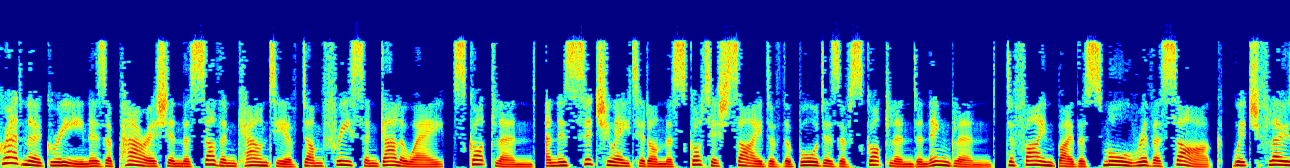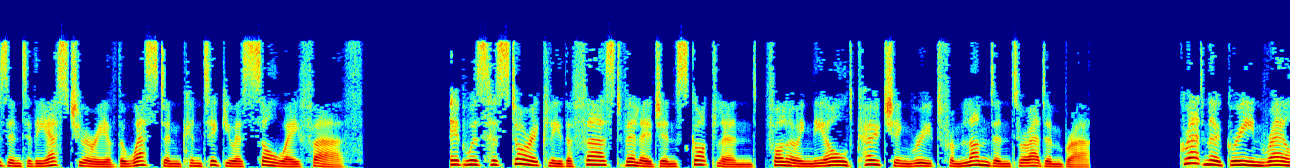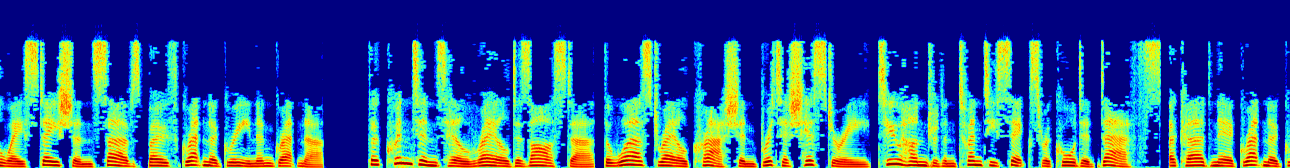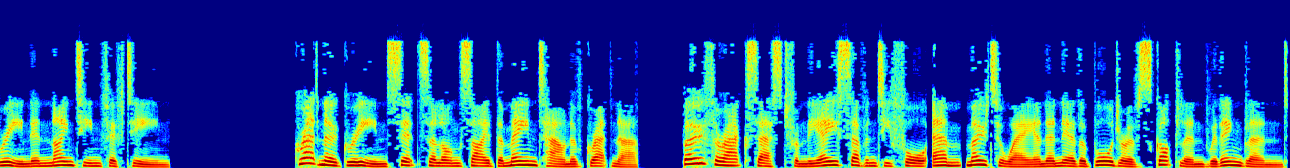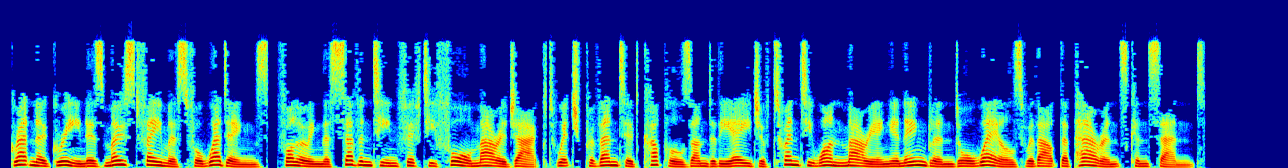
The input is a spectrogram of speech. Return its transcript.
Gretna Green is a parish in the southern county of Dumfries and Galloway, Scotland, and is situated on the Scottish side of the borders of Scotland and England, defined by the small river Sark, which flows into the estuary of the western contiguous Solway Firth. It was historically the first village in Scotland, following the old coaching route from London to Edinburgh. Gretna Green railway station serves both Gretna Green and Gretna. The Quintinshill rail disaster, the worst rail crash in British history 226 recorded deaths, occurred near Gretna Green in 1915. Gretna Green sits alongside the main town of Gretna. Both are accessed from the A74M motorway and are near the border of Scotland with England. Gretna Green is most famous for weddings, following the 1754 Marriage Act which prevented couples under the age of 21 marrying in England or Wales without their parents' consent.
